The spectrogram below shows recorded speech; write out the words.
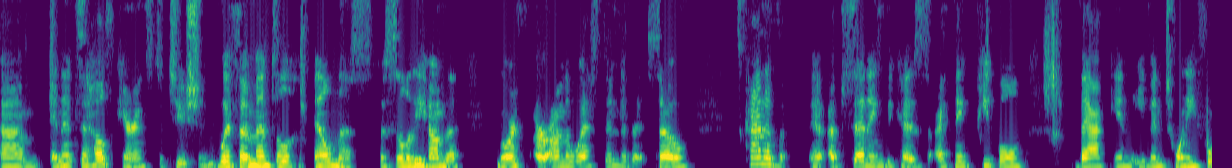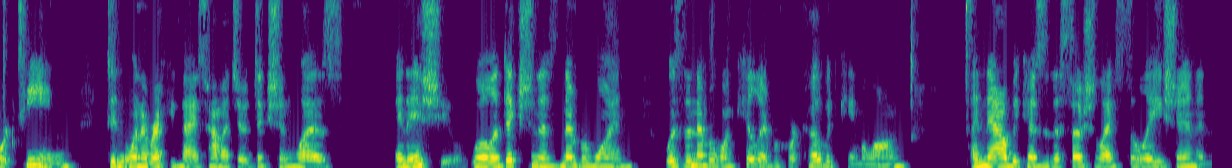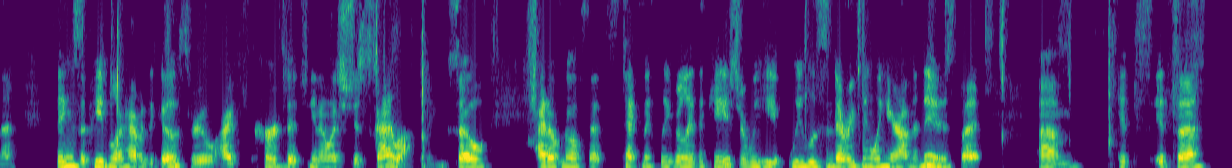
Um, and it's a healthcare institution with a mental illness facility on the north or on the west end of it. So it's kind of uh, upsetting because I think people back in even 2014 didn't want to recognize how much addiction was an issue. Well, addiction is number one, was the number one killer before COVID came along. And now, because of the social isolation and the things that people are having to go through, I've heard that, you know, it's just skyrocketing. So I don't know if that's technically really the case or we, we listen to everything we hear on the news, but um, it's, it's a,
